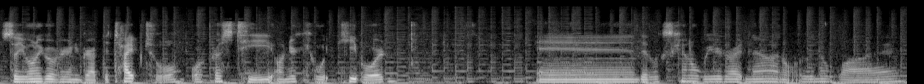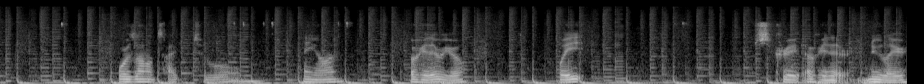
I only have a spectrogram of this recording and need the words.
So you want to go over here and grab the type tool or press T on your keyboard. And it looks kind of weird right now, I don't really know why. Horizontal type tool. Hang on. Okay, there we go. Wait, just create, okay, there, new layer.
